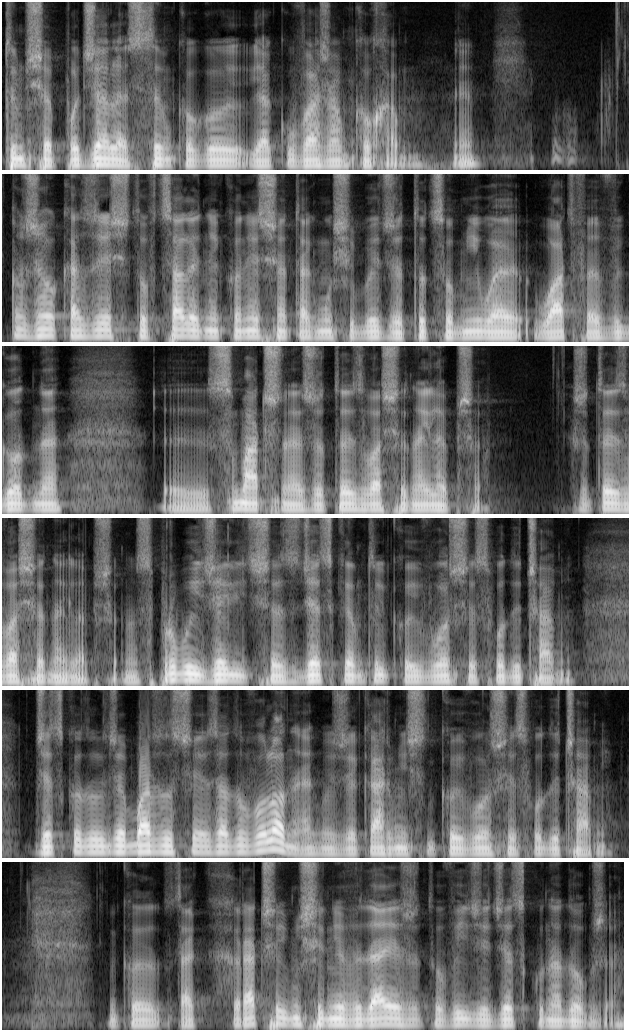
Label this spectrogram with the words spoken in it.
tym się podzielę z tym, kogo jak uważam, kocham. Nie? Że okazuje się, to wcale niekoniecznie tak musi być, że to, co miłe, łatwe, wygodne, yy, smaczne, że to jest właśnie najlepsze. Że to jest właśnie najlepsze. No, spróbuj dzielić się z dzieckiem tylko i wyłącznie słodyczami. Dziecko będzie bardzo z ciebie zadowolone, jak będzie karmić tylko i wyłącznie słodyczami. Tylko tak raczej mi się nie wydaje, że to wyjdzie dziecku na dobrze.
